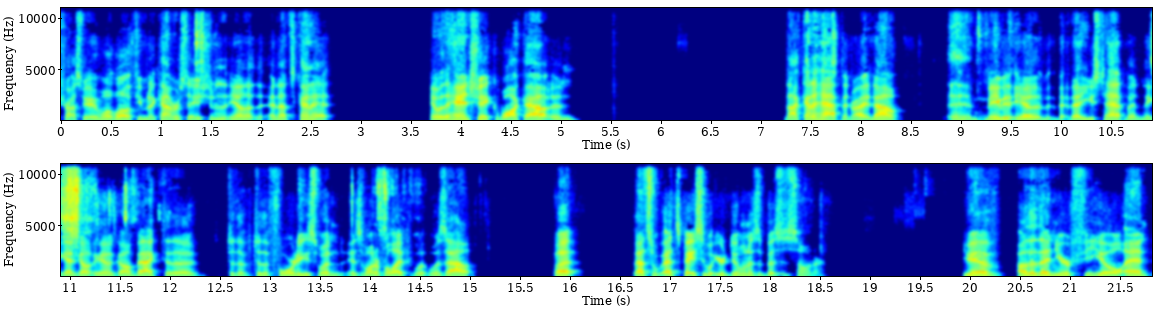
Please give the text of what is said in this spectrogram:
trust me. Well, well, a few minute conversation, you know, and that's kind of it. And with a handshake, walk out, and not going to happen, right now. Maybe you know that, that used to happen. Again, go, you know, going back to the to the to the 40s when His Wonderful Life was out but that's that's basically what you're doing as a business owner. You have other than your feel, and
